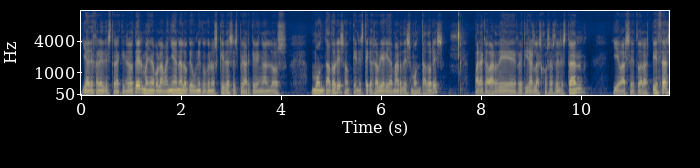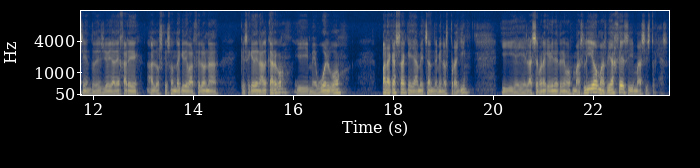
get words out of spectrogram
ya dejaré de estar aquí en el hotel. Mañana por la mañana lo que único que nos queda es esperar que vengan los montadores, aunque en este caso habría que llamar desmontadores, para acabar de retirar las cosas del stand, llevarse todas las piezas y entonces yo ya dejaré a los que son de aquí de Barcelona que se queden al cargo y me vuelvo para casa que ya me echan de menos por allí y eh, la semana que viene tenemos más lío, más viajes y más historias.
